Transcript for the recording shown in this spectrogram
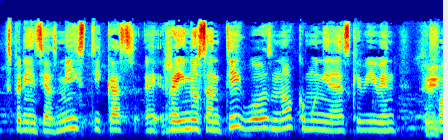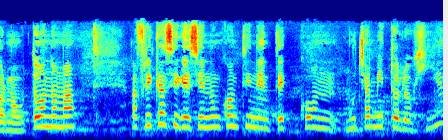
experiencias místicas, eh, reinos antiguos, ¿no? comunidades que viven de Sí. forma autónoma. África sigue siendo un continente con mucha mitología.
